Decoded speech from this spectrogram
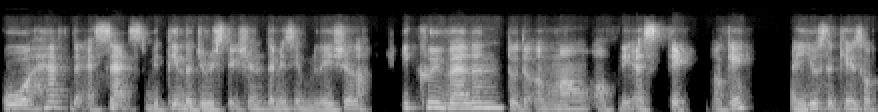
who have the assets within the jurisdiction, that means in Malaysia, lah, equivalent to the amount of the estate. Okay, I use the case of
